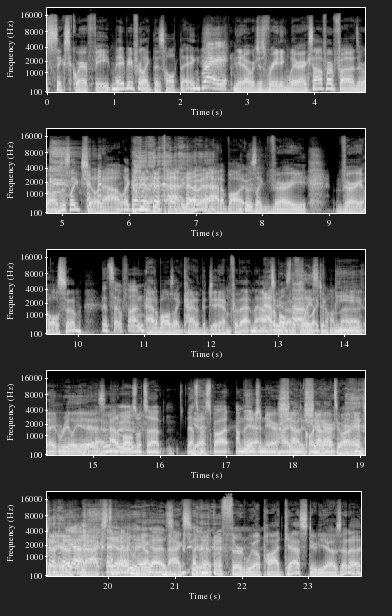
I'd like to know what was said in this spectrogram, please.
six square feet maybe for like this whole thing, Right. You know, we're just reading lyrics off our phones. We're all just like chilling out, like on the, the patio at Add-a-Ball. It was like very. Very wholesome. That's so fun. Add-a-Ball is like kind of the jam for that now. too. Add-a-Ball's I the place like to be. the- it really is. Yeah. Mm-hmm. Add-a-Ball's, what's up? That's Yeah. my spot. I'm the Yeah. engineer hiding in Shout, the corner shout here. out to our engineer Yeah. Max today. Yeah. We Hey, got guys. Max here at Third Wheel Podcast Studios at a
